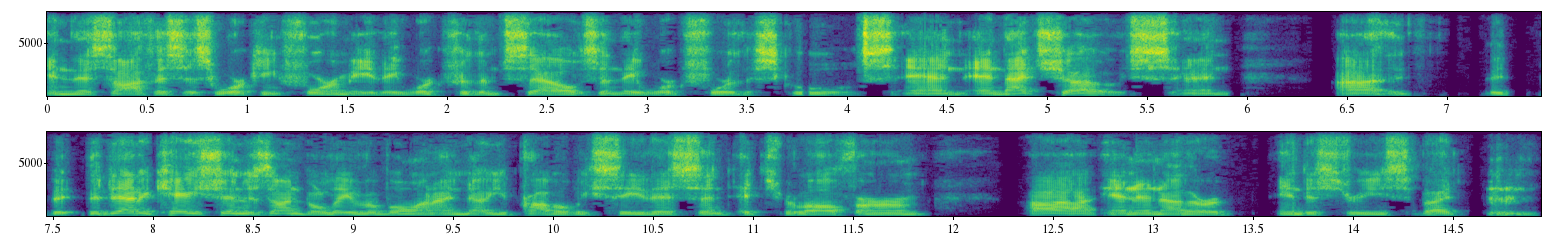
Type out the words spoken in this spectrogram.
in this office as working for me. They work for themselves and they work for the schools, and and that shows. And uh, the, the, the dedication is unbelievable. And I know you probably see this in, at your law firm uh, and in other industries. But you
